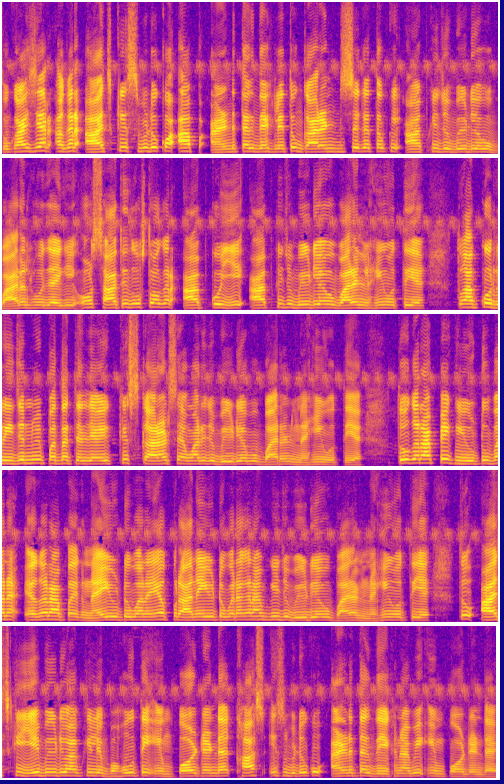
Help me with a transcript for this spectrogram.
तो गाइज़ यार, अगर आज के इस वीडियो को आप एंड तक देख ले तो गारंटी से कहता हूँ कि आपकी जो वीडियो है वो वायरल हो जाएगी। और साथ ही दोस्तों, अगर आपको ये, आपकी जो वीडियो है वो वायरल नहीं होती है तो आपको रीजन भी पता चल जाएगा किस कारण से हमारी जो वीडियो है वो वायरल नहीं होती है। तो अगर आप एक यूट्यूबर हैं, अगर आप एक नए यूट्यूबर हैं या पुराने यूट्यूबर अगर आपकी जो वीडियो है वो वायरल नहीं होती है तो आज की ये वीडियो आपके लिए बहुत ही इंपॉर्टेंट है। खास इस वीडियो को एंड तक देखना भी इंपॉर्टेंट है।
